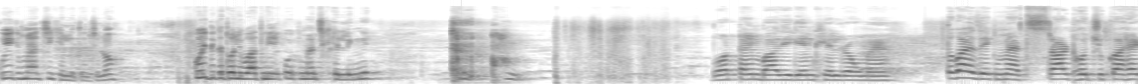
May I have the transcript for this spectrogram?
क्विक मैच ही खेल लेते हैं चलो। कोई दिक्कत वाली बात नहीं है क्विक मैच खेल लेंगे। बहुत टाइम बाद ये गेम खेल रहा हूँ मैं। तो गाइस एक मैच स्टार्ट हो चुका है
